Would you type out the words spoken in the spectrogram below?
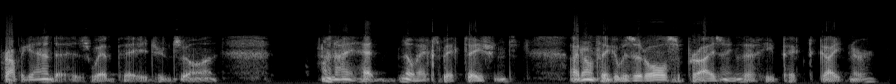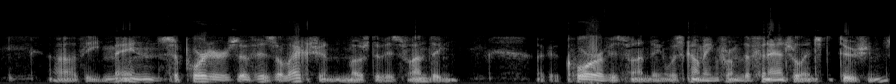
propaganda, his web page, and so on. And I had no expectations. I don't think it was at all surprising that he picked Geithner. Uh, the main supporters of his election, most of his funding, a core of his funding, was coming from the financial institutions,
